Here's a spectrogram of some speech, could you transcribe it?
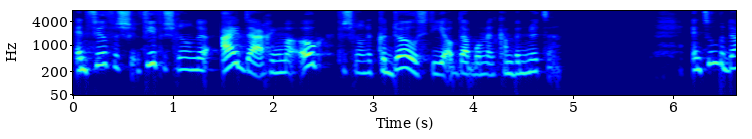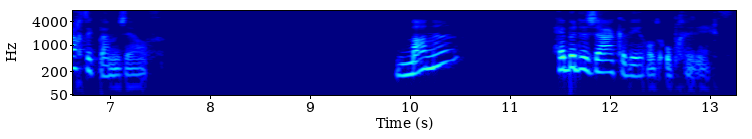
en vier verschillende uitdagingen, maar ook verschillende cadeaus die je op dat moment kan benutten. En toen bedacht ik bij mezelf: mannen hebben de zakenwereld opgericht.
